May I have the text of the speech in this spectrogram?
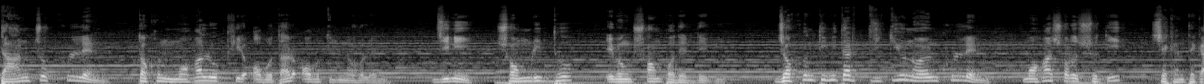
ডান চোখ খুললেন, তখন মহালক্ষ্মীর অবতার অবতীর্ণ হলেন, যিনি সমৃদ্ধ এবং সম্পদের দেবী। যখন তিনি তার তৃতীয় নয়ন খুললেন, মহা সরস্বতী সেখান থেকে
